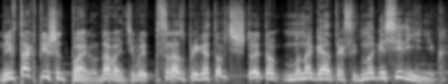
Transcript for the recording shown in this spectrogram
И так пишет Павел. Давайте, вы сразу приготовьтесь, что это много, так сказать, многосерийник.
